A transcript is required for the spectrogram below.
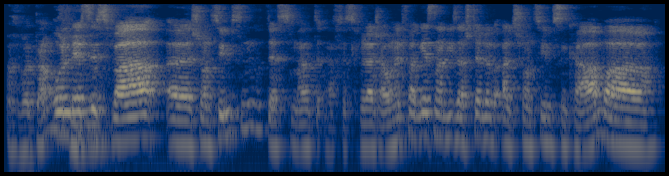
Das war verdammt Und es ist, war äh, Sean Simpson, das man darf das vielleicht auch nicht vergessen an dieser Stelle, als Sean Simpson kam, war,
